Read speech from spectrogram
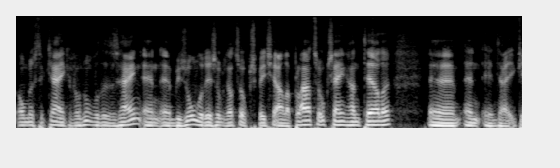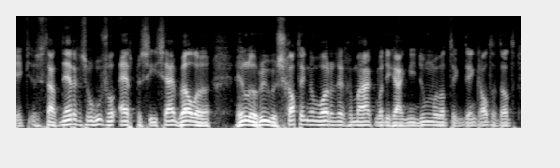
Om eens te kijken van hoeveel er zijn. En eh, bijzonder is ook dat ze op speciale plaatsen ook zijn gaan tellen. Eh, en eh, nou, ik, ik, er staat nergens hoeveel er precies zijn. Wel eh, hele ruwe schattingen worden er gemaakt. Maar die ga ik niet doen. Want ik denk altijd dat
